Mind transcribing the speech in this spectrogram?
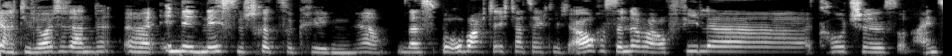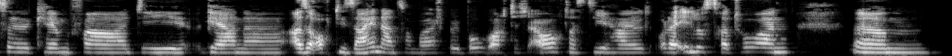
ja, die Leute dann äh, in den nächsten Schritt zu kriegen. Ja, das beobachte ich tatsächlich auch. Es sind aber auch viele Coaches und Einzelkämpfer, die gerne, also auch Designer zum Beispiel, beobachte ich auch, dass die halt, oder Illustratoren, ähm,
